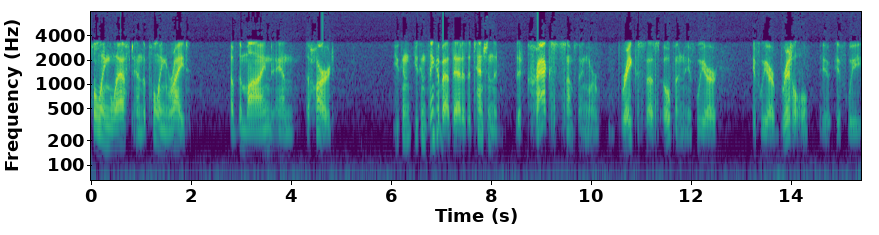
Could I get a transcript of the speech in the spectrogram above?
pulling left and the pulling right of the mind and the heart, you can you can think about that as a tension that that cracks something or breaks us open if we are if we are brittle, if, if we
